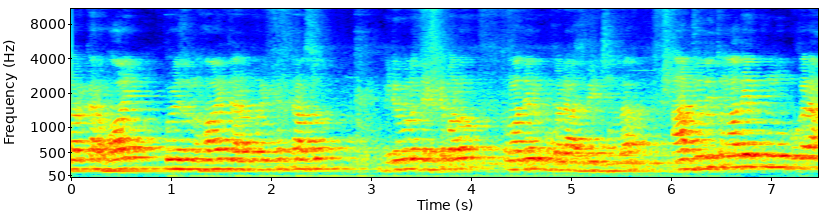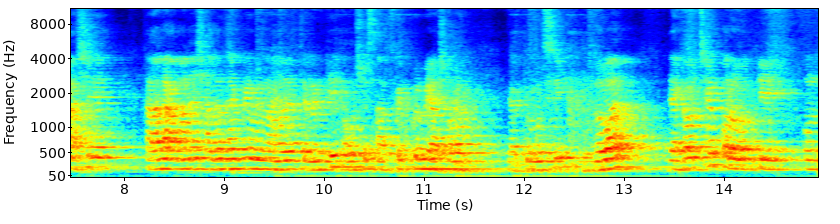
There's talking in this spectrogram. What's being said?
দরকার হয়, প্রয়োজন হয়, যারা পরীক্ষাতে আসো ভিডিওগুলো দেখতে পারো, তোমাদের উপকারে আসবে ইনশাল্লাহ আর যদি তোমাদের কোনো উপকারে আসে, তাহলে আমাদের সাথে থাকবে এবং আমাদের চ্যানেলটি অবশ্যই সাবস্ক্রাইব করবে। আশা ব্যক্ত করছি। ধন্যবাদ। দেখা হচ্ছে পরবর্তী অন্য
